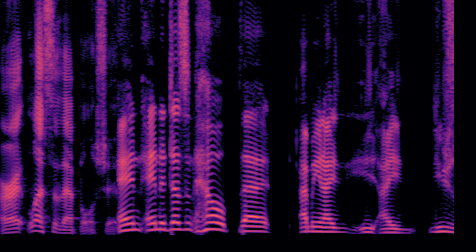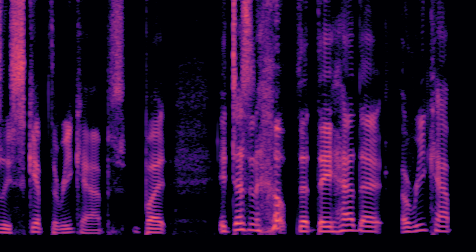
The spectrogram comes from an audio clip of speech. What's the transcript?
All right, less of that bullshit. And and it doesn't help that I mean I I usually skip the recaps, but it doesn't help that they had that a recap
